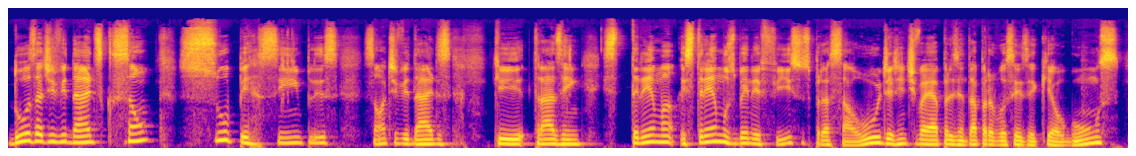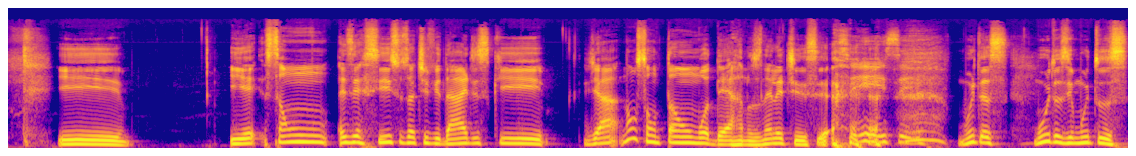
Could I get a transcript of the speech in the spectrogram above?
duas atividades que são super simples, são atividades que trazem extrema, extremos benefícios para a saúde. A gente vai apresentar para vocês aqui alguns e, e são exercícios, atividades que já não são tão modernos, né, Letícia? Sim, sim. Muitas, muitos e muitos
